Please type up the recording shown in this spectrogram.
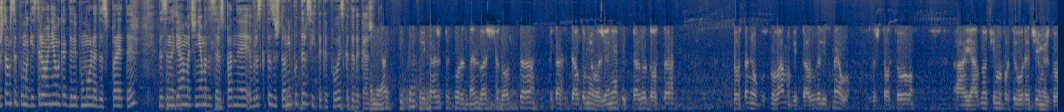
Щом се по магистрала, няма как да ви помоля да спрете. Да се надяваме, че няма да се разпадне връзката. Защо ни потърсихте? Какво искате да кажете? Ами аз искам да ви кажа, че според мен вашия гост, така с цялото ми уважение, се изказва доста, доста необосновано, бих казал, или смело. Защото а, явно, че има противоречие между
